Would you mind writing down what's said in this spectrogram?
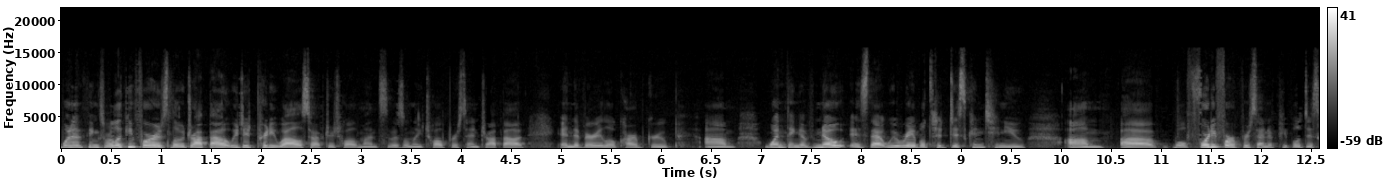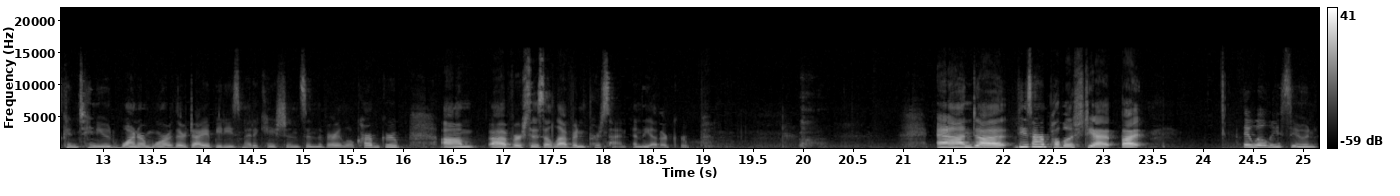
one of the things we're looking for is low dropout. We did pretty well, so after 12 months, there was only 12% dropout in the very low carb group. Um, one thing of note is that we were able to discontinue, um, uh, well, 44% of people discontinued one or more of their diabetes medications in the very low carb group um, uh, versus 11% in the other group. And uh, these aren't published yet, but they will be soon.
